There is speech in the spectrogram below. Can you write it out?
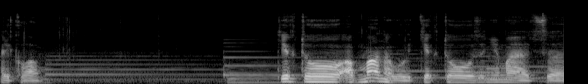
Реклама. Те, кто обманывают, те, кто занимаются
